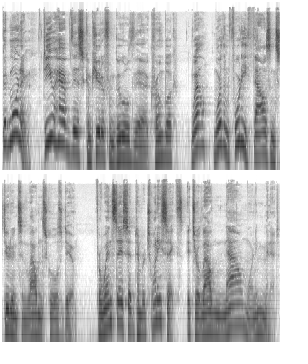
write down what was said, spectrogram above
Good morning. Do you have this computer from Google, the Chromebook? Well, more than 40,000 students in Loudoun schools do. For Wednesday, September 26th, it's your Loudoun Now Morning Minute.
